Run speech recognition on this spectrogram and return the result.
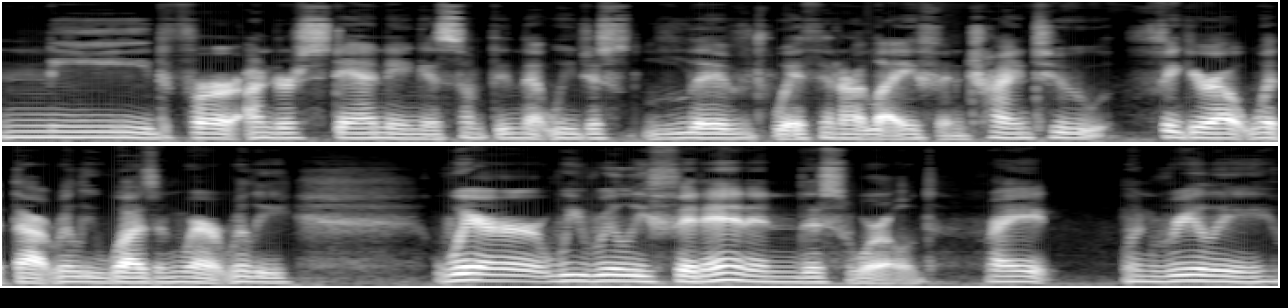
need for understanding is something that we just lived with in our life and trying to figure out what that really was and where it really where we really fit in in this world right? When really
